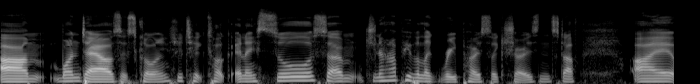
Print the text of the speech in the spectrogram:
um, one day I was like scrolling through TikTok and I saw some. Do you know how people like repost like shows and stuff? I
